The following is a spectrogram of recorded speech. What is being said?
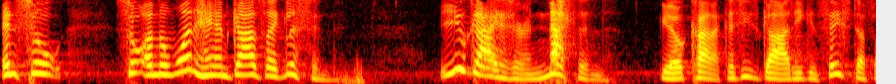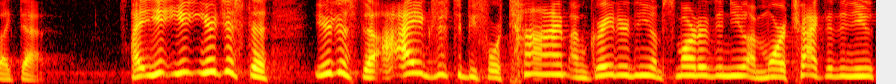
And so, so on the one hand, God's like, listen, you guys are nothing, you know, kind of, because He's God, He can say stuff like that. You, are just a, you're just a, I existed before time. I'm greater than you. I'm smarter than you. I'm more attractive than you.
